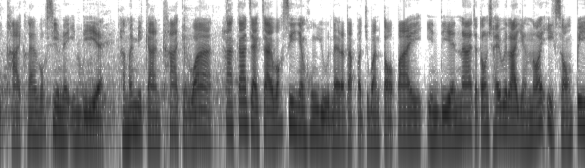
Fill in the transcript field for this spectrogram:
ตุขาดแคลนวัคซีนในอินเดียทำให้มีการคาดกันว่า หากการแจกจ่ายวัคซีนยังคงอยู่ในระดับปัจจุบันต่อไป อินเดียน่าจะต้องใช้เวลาอย่างน้อยอีก 2 ปี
